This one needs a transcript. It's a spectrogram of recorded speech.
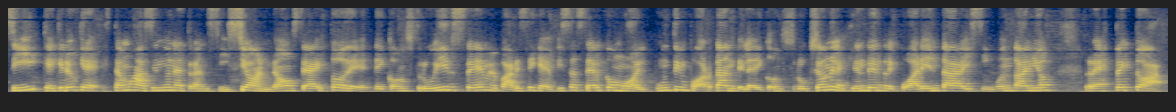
¿sí? Que creo que estamos haciendo una transición, ¿no? O sea, esto de, de construirse me parece que empieza a ser como el punto importante, la deconstrucción de la gente entre 40 y 50 años respecto a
